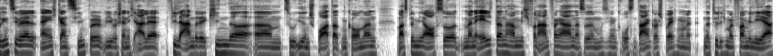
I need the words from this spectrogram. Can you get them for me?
Prinzipiell eigentlich ganz simpel, wie wahrscheinlich alle, viele andere Kinder ähm, zu ihren Sportarten kommen. Was bei mir auch so, meine Eltern haben mich von Anfang an, also muss ich einen großen Dank aussprechen, natürlich mal familiär.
